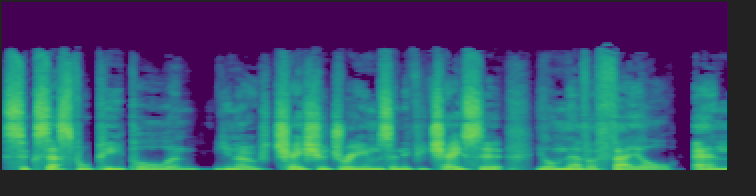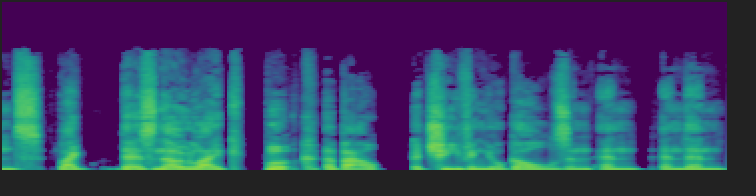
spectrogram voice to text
successful people and you know chase your dreams and if you chase it you'll never fail and like there's no like book about achieving your goals and and and then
